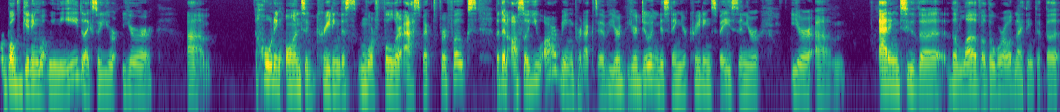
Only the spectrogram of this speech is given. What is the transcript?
we're both getting what we need like so you're you're um holding on to creating this more fuller aspect for folks but then also you are being productive. You're you're doing this thing you're creating space and you're you're um adding to the the love of the world and i think that the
